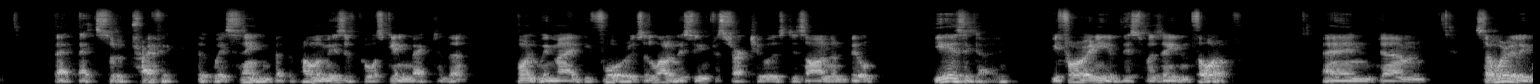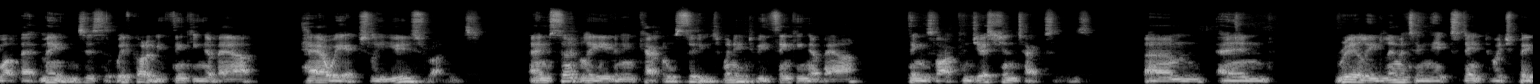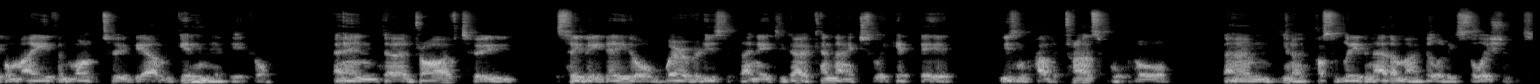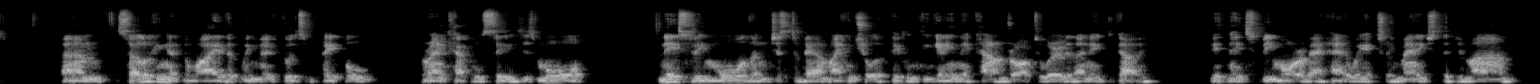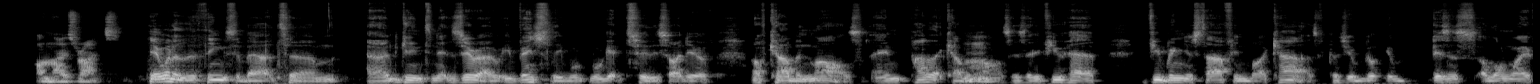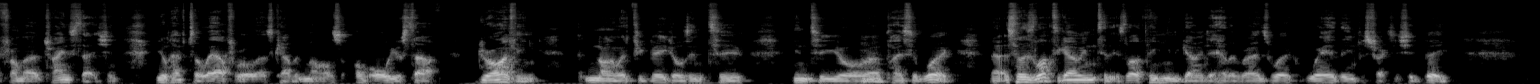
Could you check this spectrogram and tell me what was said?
that that sort of traffic that we're seeing. But the problem is, of course, getting back to the point we made before is a lot of this infrastructure was designed and built years ago before any of this was even thought of. And um, so, really, what that means is that we've got to be thinking about how we actually use roads. And certainly, even in capital cities, we need to be thinking about things like congestion taxes um, and really limiting the extent to which people may even want to be able to get in their vehicle and uh, drive to CBD or wherever it is that they need to go? Can they actually get there using public transport or, um, you know, possibly even other mobility solutions? Um, so looking at the way that we move goods and people around capital cities is more needs to be more than just about making sure that people can get in their car and drive to wherever they need to go. It needs to be more about how do we actually manage the demand on those roads. Yeah, one of the things about um, uh, getting to net zero, eventually we'll, we'll, get to this idea of, of carbon miles. And part of that carbon mm. miles is that if you have, if you bring your staff in by cars because you've built your business a long way from a train station, you'll have to allow for all those carbon miles of all your staff driving non-electric vehicles into into your uh, mm. place of work. Uh, so there's a lot to go into There's a lot of thinking to go into how the roads work, where the infrastructure should be.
